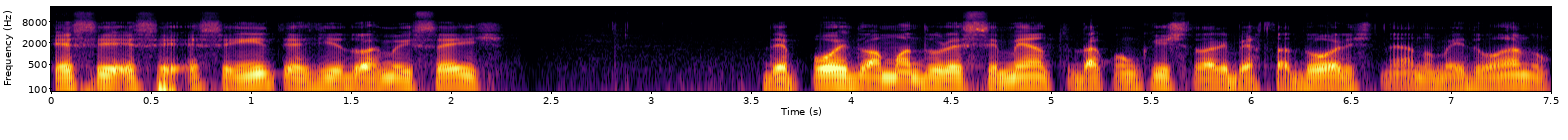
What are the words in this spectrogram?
esse, esse, esse Inter de 2006, depois do amadurecimento da conquista da Libertadores, né, no meio do ano,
